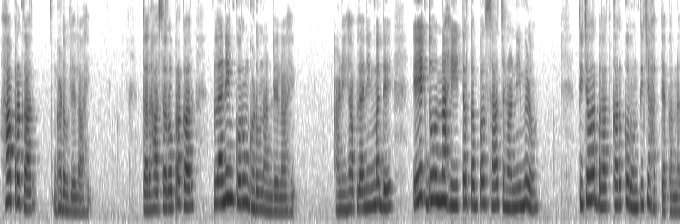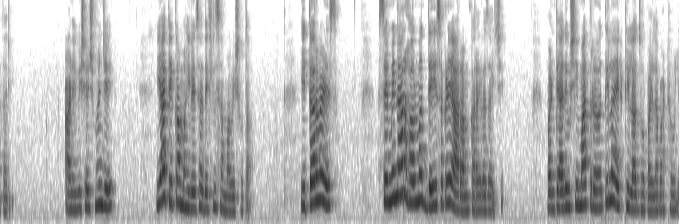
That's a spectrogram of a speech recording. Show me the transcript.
हा प्रकार घडवलेला आहे. तर हा सर्व प्रकार प्लॅनिंग करून घडवून आणलेला आहे. आणि ह्या प्लॅनिंगमध्ये एक दोन नाही तर तब्बल सात जणांनी मिळून तिच्यावर बलात्कार करून तिची हत्या करण्यात आली. आणि विशेष म्हणजे यात एका महिलेचा देखील समावेश होता. इतर वेळेस सेमिनार हॉलमध्ये सगळे आराम करायला जायचे. पण त्या दिवशी मात्र तिला एकटीला झोपायला पाठवले.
